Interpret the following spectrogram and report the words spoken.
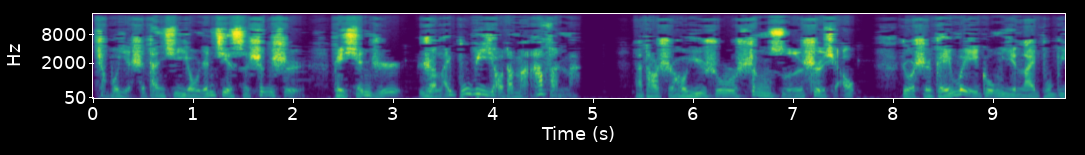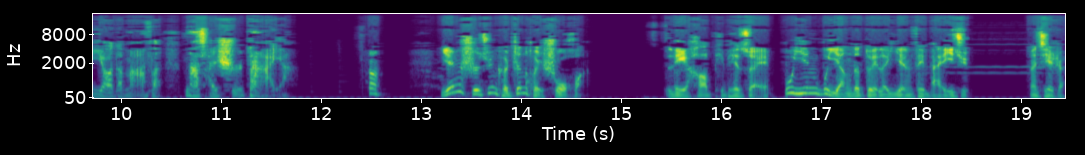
这不也是担心有人借此生事，给贤侄惹来不必要的麻烦吗？那到时候于叔生死事小，若是给魏公引来不必要的麻烦，那才事大呀！”哼，严世军可真会说话。李浩撇撇嘴，不阴不阳的怼了严飞白一句。那接着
